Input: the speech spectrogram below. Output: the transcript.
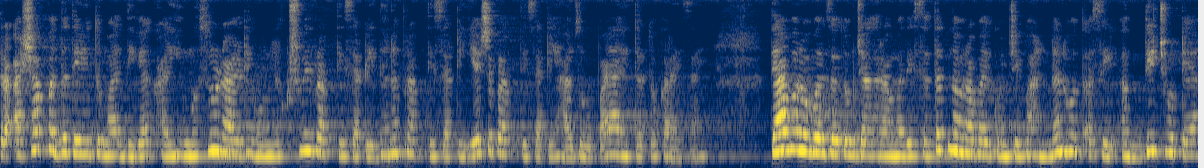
तर अशा पद्धतीने तुम्हाला दिव्याखाली ही मसूर डाळ ठेवून लक्ष्मी प्राप्तीसाठी धनप्राप्तीसाठी यशप्राप्तीसाठी हा जो उपाय आहे तर तो करायचा आहे. त्याबरोबर जर तुमच्या घरामध्ये सतत नवरा बायकोंचे भांडण होत असेल अगदी छोट्या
